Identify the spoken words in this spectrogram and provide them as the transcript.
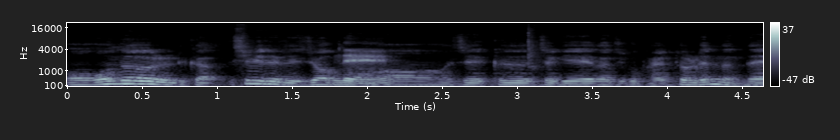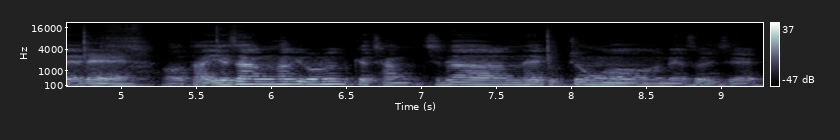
어, 오늘 그러니까 11일이죠. 네. 어, 이제 그 저기 해가지고 발표를 했는데 네. 어, 다 예상하기로는 그 장, 지난해 국정원에서 이제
